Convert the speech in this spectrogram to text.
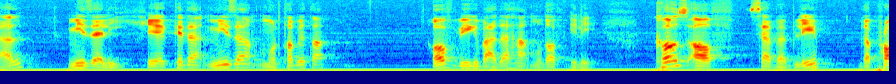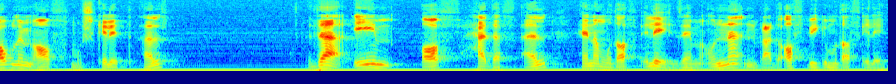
ال ميزة لي هي كده ميزة مرتبطة of بيجي بعدها مضاف إليه cause of سبب لي the problem of مشكلة ال the aim of حدث ال هنا مضاف إليه. زي ما قلنا إن بعد of بيجي مضاف إليه.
